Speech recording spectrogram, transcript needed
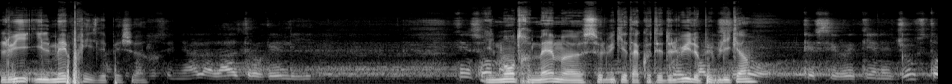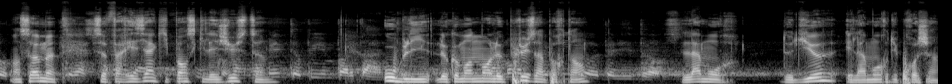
Lui, il méprise les pécheurs. Il montre même euh, celui qui est à côté de lui, le publicain. giusto En somme, ce pharisien qui pense qu'il est juste oublie le commandement le plus important, l'amour de Dieu et l'amour du prochain.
